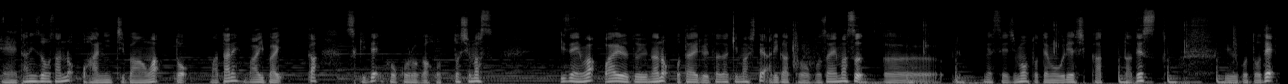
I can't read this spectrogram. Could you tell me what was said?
えー谷蔵さんのおはにちばんはと、またね、バイバイが好きで心がほっとします。以前はワイルという名のお便りをいただきましてありがとうございます。メッセージもとても嬉しかったです。ということで、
